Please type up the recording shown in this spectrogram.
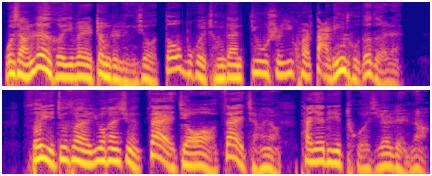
我想，任何一位政治领袖都不会承担丢失一块大领土的责任。所以，就算约翰逊再骄傲、再强硬，他也得妥协忍让。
